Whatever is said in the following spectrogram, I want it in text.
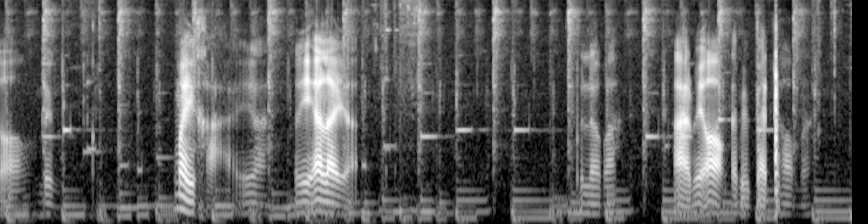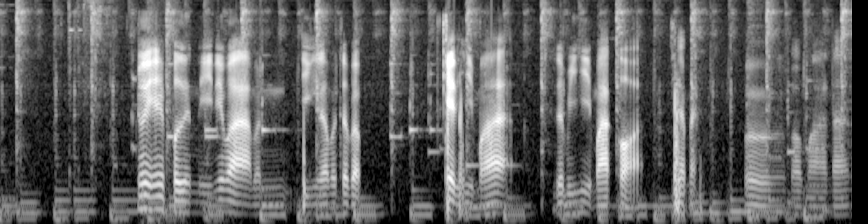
สองหนึ่งไม่ขายอะอันนี้อะไรอะเป็นแล้วปะอ่านไม่ออกแต่เป็นแพททอมนะเฮ้ยไอ้ปืนนี้นี่ว่ามันยิงแล้วมันจะแบบเกล็ดหิมะจะมีหิมะเกาะใช่ไหมเออประมาณนั้น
